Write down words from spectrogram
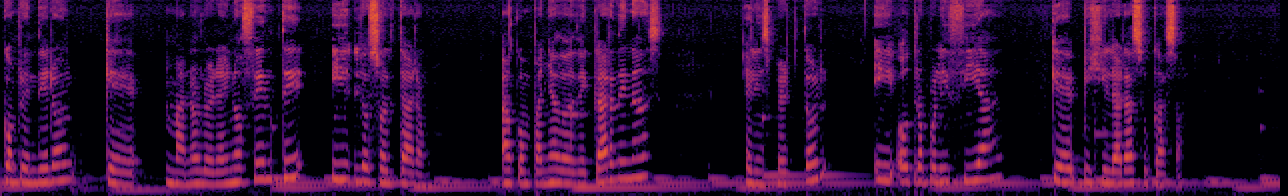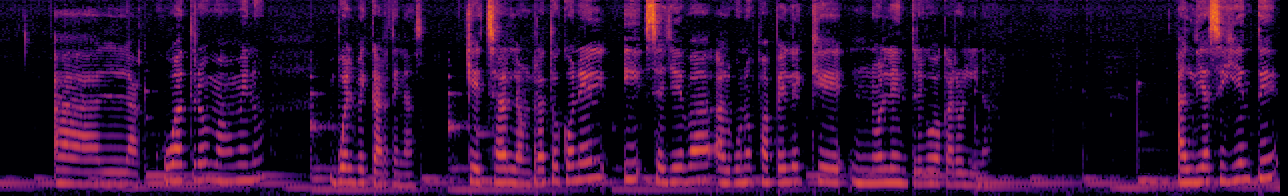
comprendieron que Manolo era inocente y lo soltaron, acompañado de Cárdenas, el inspector y otro policía que vigilará su casa. A las cuatro más o menos vuelve Cárdenas, que charla un rato con él y se lleva algunos papeles que no le entregó a Carolina. Al día siguiente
